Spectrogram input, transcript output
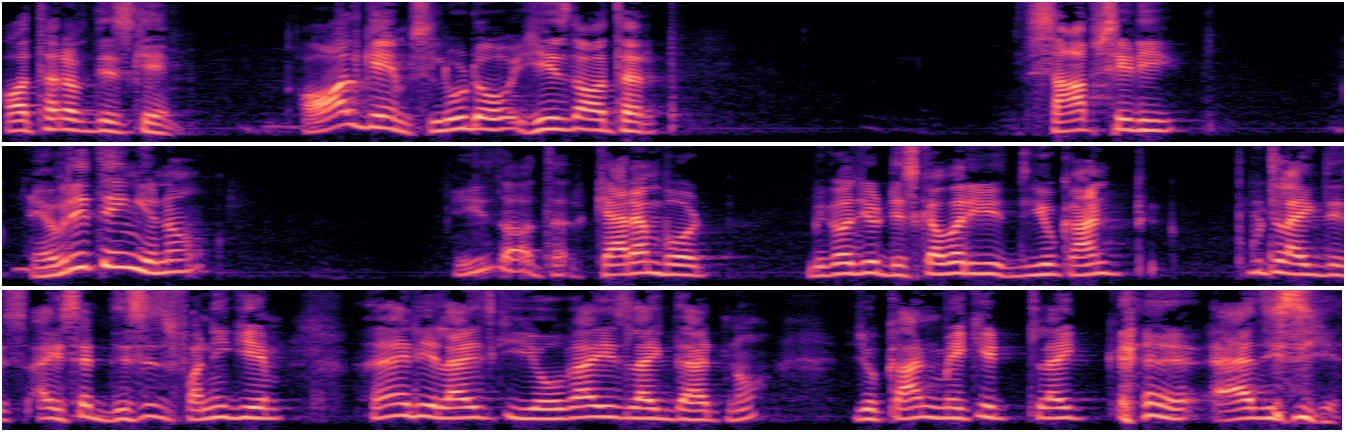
author of this game. All games, Ludo, he is the author. Saap Sidi, everything, you know. He is the author. Carom board because you discover you, you can't put like this. I said, this is funny game. I realized ki yoga is like that, no? You can't make it like as easy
